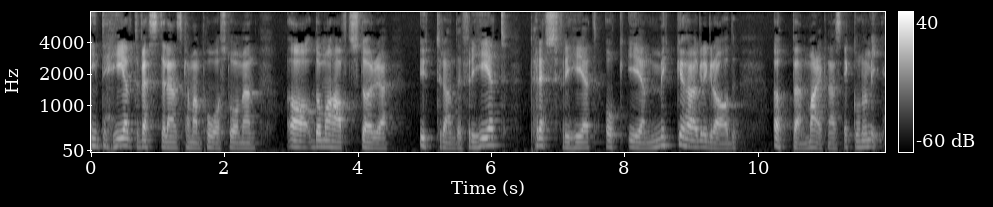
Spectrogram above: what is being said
inte helt västerländsk kan man påstå, men ja, de har haft större yttrandefrihet, pressfrihet och i en mycket högre grad öppen marknadsekonomi.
